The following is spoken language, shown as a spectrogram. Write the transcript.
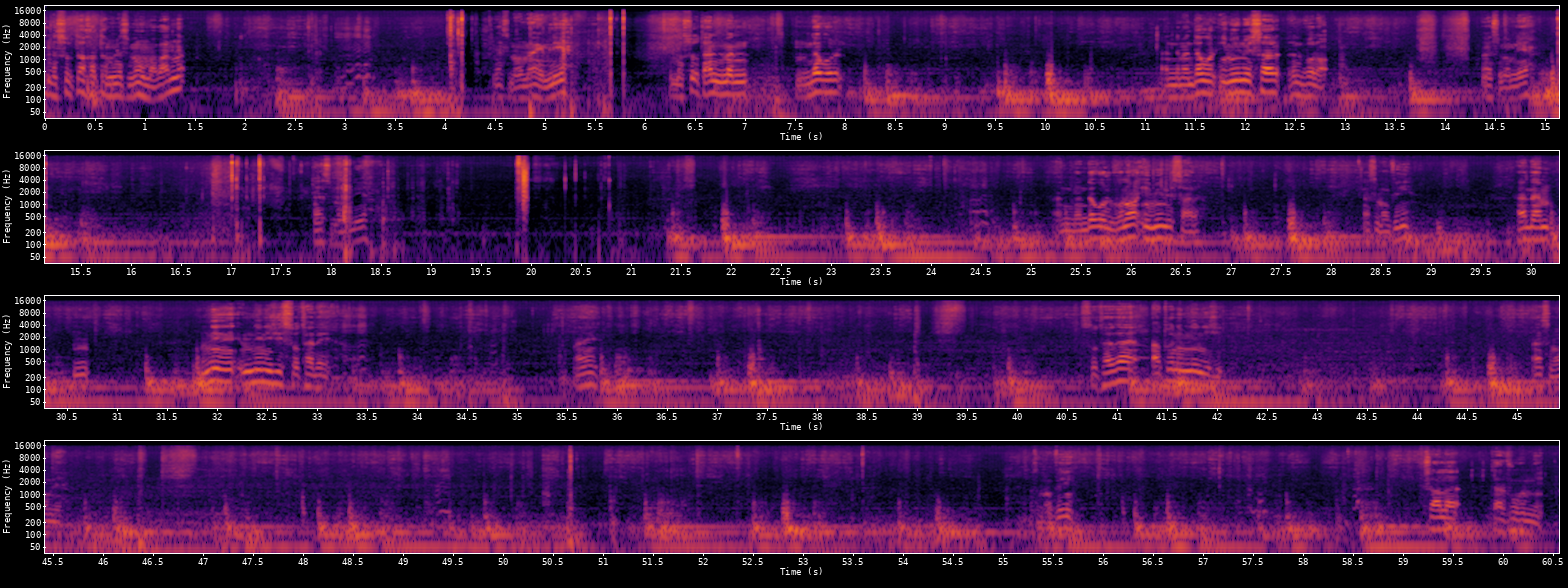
عندنا صوت آخر طب نسمعوه مع بعضنا. نسمعوا معي مليح ثم الصوت عندما ندور عندما ندور يمين ويسار الفولون اسمع مليح اسمع مليح عندما ندور الفولون يمين ويسار. اسمعوا فيه. هذا منين منين يجي الصوت هذا هاي الصوت هذا اعطوني منين يجي اسمعوا مليح اسمعوا فيه ان شاء الله تعرفوه منين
